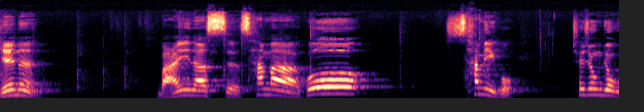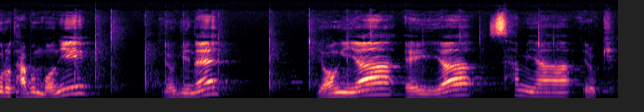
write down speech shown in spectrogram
얘는 마이너스 3하고 3이고 최종적으로 답은 뭐니? 여기네 0이야 A야 3이야 이렇게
